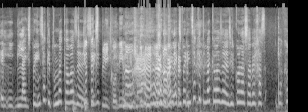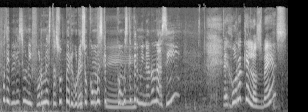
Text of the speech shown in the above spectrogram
El- la experiencia que tú me acabas de decir. Yo te explico, dime. No, no, la experiencia que tú me acabas de decir con las abejas. Yo acabo de ver ese uniforme, está súper grueso. ¿Cómo es que, Sí. cómo es que terminaron así? Te juro que los ves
